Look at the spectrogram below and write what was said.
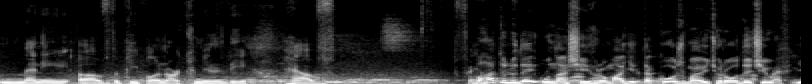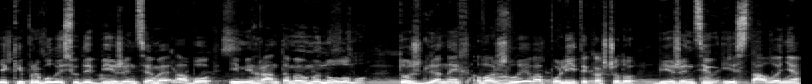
Many of the people in our community have Багато людей у нашій громаді також мають родичів, які прибули сюди біженцями або іммігрантами в минулому. Тож для них важлива політика щодо біженців і ставлення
